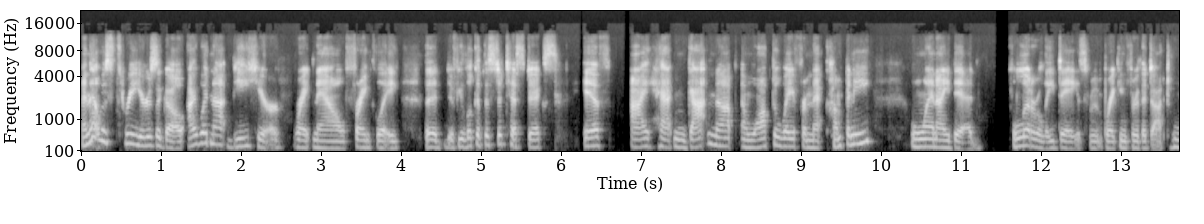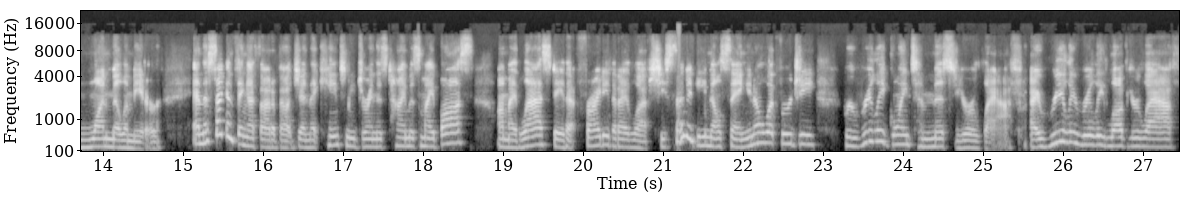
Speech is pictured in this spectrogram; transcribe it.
And that was three years ago. I would not be here right now, frankly. The, if you look at the statistics, if I hadn't gotten up and walked away from that company when I did, literally days from breaking through the duct, one millimeter. And the second thing I thought about, Jen, that came to me during this time is my boss on my last day, that Friday that I left, she sent an email saying, you know what, Virgie, we're really going to miss your laugh. I really, really love your laugh.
